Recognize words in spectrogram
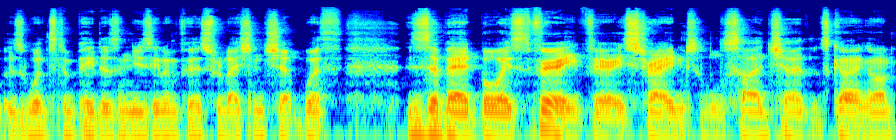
was Winston Peters and New Zealand First relationship with the bad boys. Very very strange little sideshow that's going on.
